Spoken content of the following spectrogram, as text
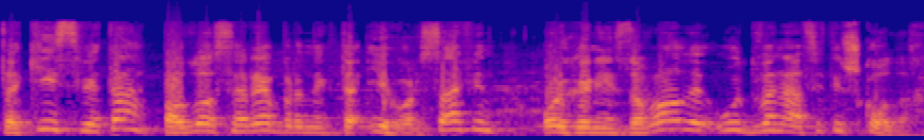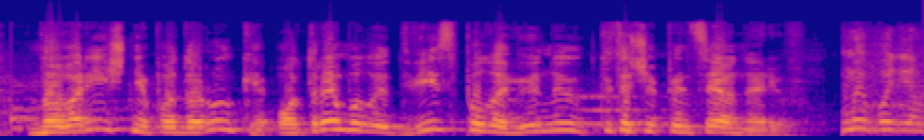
Такі свята Павло Серебряник та Ігор Сафін організували у 12 школах. Новорічні подарунки отримали 2,5 тисячі пенсіонерів. Мы будем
